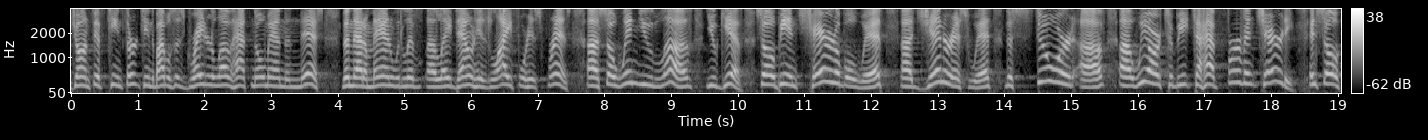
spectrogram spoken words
John 15, 13, the Bible says, Greater love hath no man than this, than that a man would live, uh, lay down his life for his friends. Uh, so, when you love, you give. So, being charitable with, uh, generous with, the steward of, uh, we are to be to have fervent charity. And so,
